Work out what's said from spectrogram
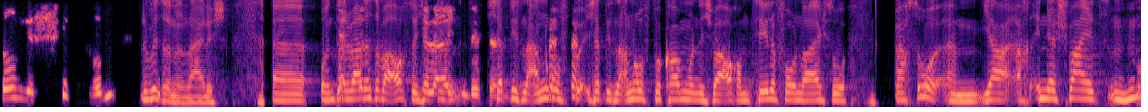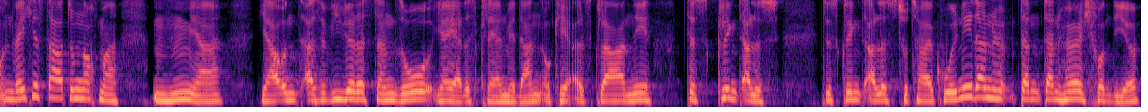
so ein Geschick rum. Du bist ja nur neidisch. Äh, und dann war das aber auch so. Ich habe diesen, ich hab diesen Anruf, ich habe diesen Anruf bekommen und ich war auch am Telefon, war ich so. Ach so, ähm, ja, ach in der Schweiz. Mhm, und welches Datum nochmal? Mhm, ja, ja. Und also wie wir das dann so? Ja, ja, das klären wir dann. Okay, alles klar. Nee, das klingt alles. Das klingt alles total cool. Nee, dann, dann, dann höre ich von dir.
